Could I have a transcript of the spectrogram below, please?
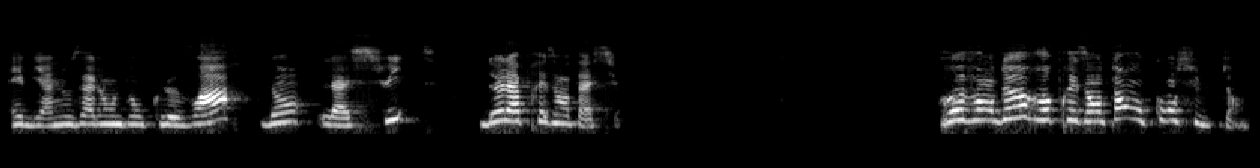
Eh bien, nous allons donc le voir dans la suite de la présentation. Revendeur, représentant ou consultant.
